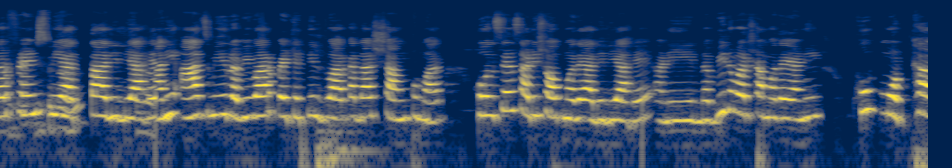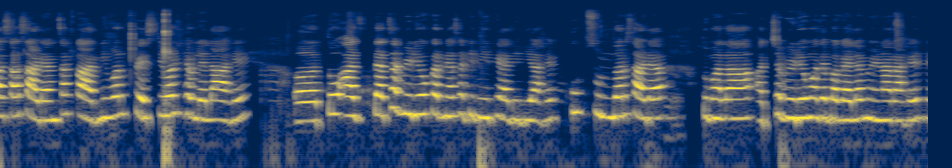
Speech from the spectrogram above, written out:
तर फ्रेंड्स मी आता आलेली आहे आणि आज मी रविवार पेठेतील द्वारकादास श्यामकुमार होलसेल साडी शॉपमध्ये आलेली आहे आणि नवीन वर्षामध्ये आणि खूप मोठा असा साड्यांचा कार्निवल फेस्टिवल ठेवलेला आहे. तो आज त्याचा व्हिडिओ करण्यासाठी मी इथे आलेली आहे. खूप सुंदर साड्या तुम्हाला आजच्या व्हिडिओमध्ये बघायला मिळणार आहेत.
